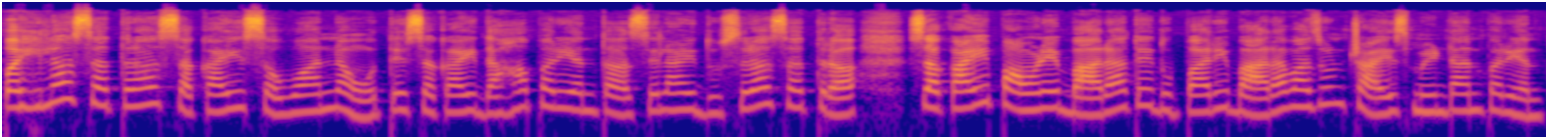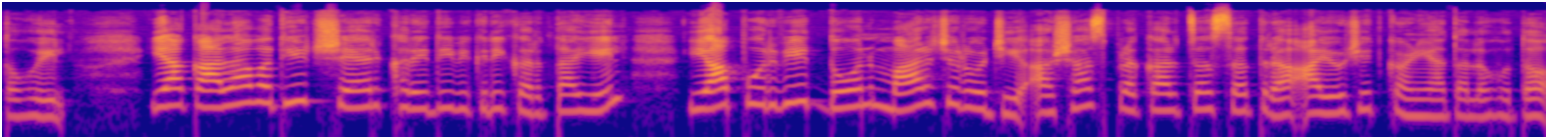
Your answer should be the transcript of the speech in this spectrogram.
पहिलं सत्र सकाळी सव्वा नऊ ते सकाळी दहा पर्यंत असेल आणि दुसरं सत्र सकाळी पावणे बारा ते दुपारी बारा वाजून चाळीस मिनिटांपर्यंत होईल. या कालावधीत शेअर खरेदी विक्री करता येईल. यापूर्वी दोन मार्च रोजी अशाच प्रकारचं सत्र आयोजित करण्यात आलं होतं.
